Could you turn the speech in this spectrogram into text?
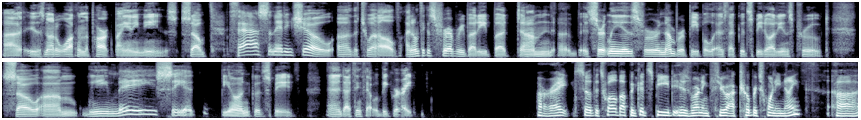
uh, is not a walk in the park by any means. So, fascinating show, uh, the 12. I don't think it's for everybody, but um, uh, it certainly is for a number of people, as that Goodspeed audience proved. So, um, we may see it beyond Goodspeed. And I think that would be great. All right. So the 12 Up at Goodspeed is running through October 29th. Uh,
